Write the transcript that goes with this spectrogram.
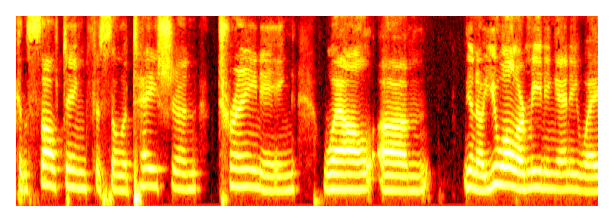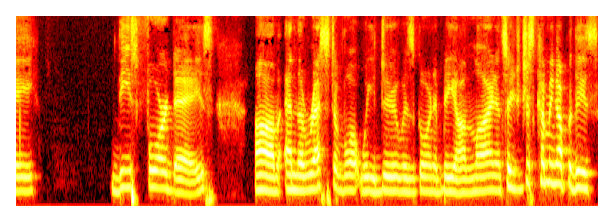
consulting, facilitation, training. Well, um, you know, you all are meeting anyway these four days. Um, and the rest of what we do is going to be online. And so you're just coming up with these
